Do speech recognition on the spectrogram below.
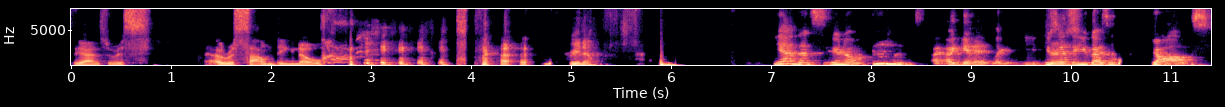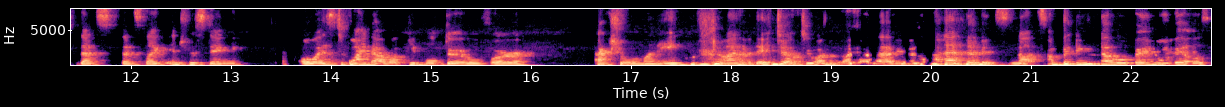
the answer is a resounding no Riina? Yeah, that's you know, I, I get it. Like you, you Yes. said that you guys have jobs. That's that's like interesting, always to find out what people do for actual money. You know, I have a day job too on the I have a heavy metal band, and it's not something that will pay my bills.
